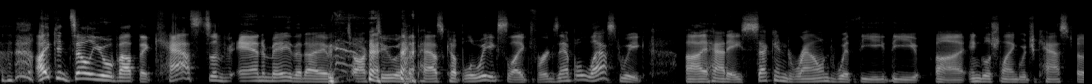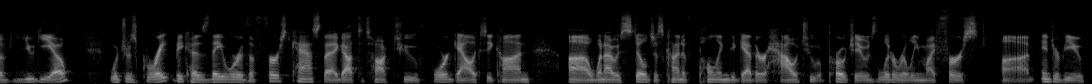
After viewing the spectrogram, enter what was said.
i can tell you about the casts of anime that i've talked to in the past couple of weeks like for example last week i had a second round with the the uh, english language cast of yu-gi-oh which was great because they were the first cast that i got to talk to for galaxycon uh, when I was still just kind of pulling together how to approach it. It was literally my first uh, interview.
